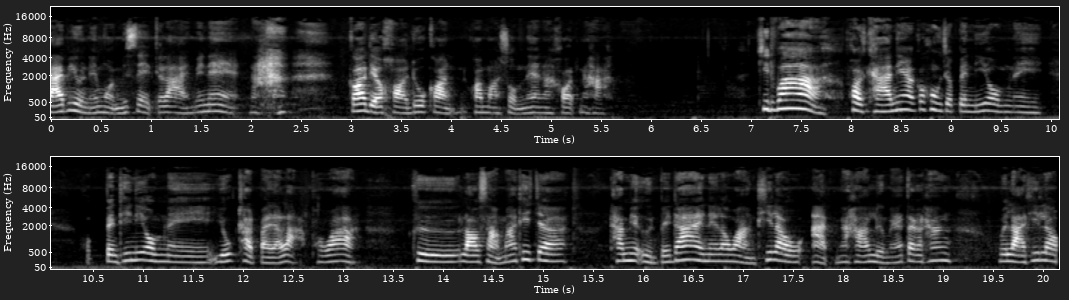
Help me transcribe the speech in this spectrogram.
ย้ายไปอยู่ในหมวดพิเศษก็ได้ไม่แน่นะคะ ก็เดี๋ยวขอดูก่อนความเหมาะสมในอนาคตนะคะ คิดว่าพอดแคสต์เนี่ยก็คงจะเป็นนิยมในเป็นที่นิยมในยุคถัดไปแล้วล่ะ เพราะว่าคือเราสามารถที่จะทำอย่างอื่นไปได้ในระหว่างที่เราอัดนะคะ หรือแม้แต่กระทั่งเวลาที่เรา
